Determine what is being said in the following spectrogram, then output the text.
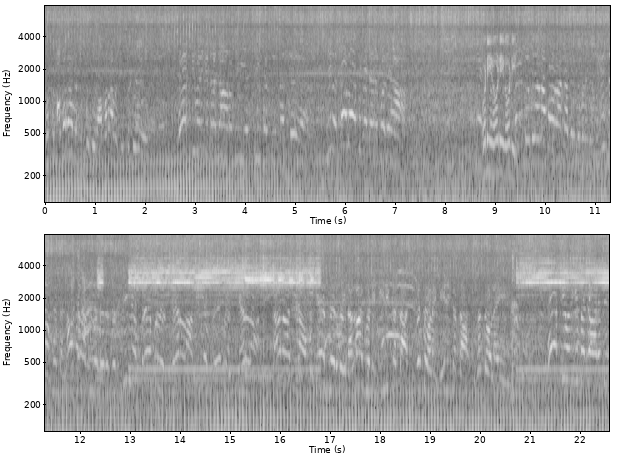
புது அமராவதி புதூர், அமராவதி புதூர். ஓட்டி வருகின்ற ஜாரதி, எட்டிப்பட்டி நட்டு. இரண்டாவது கட்டளை போலியா? ஓடிங்க ஓடிங்க ஓடிங்க கடுமையான போராட்டத்திற்கு பிறகு மீண்டும் இந்த நாட்டநாட்டில் இருப்பது வீரம் பிரேமரர் கேரளா, வீரம் பிரேமரர் ஓடிங்க ஓடிங்க ஓடிங்க நல்லாங்குடி, மீனிக்கந்தா, சிவசோலை, மீனிக்கந்தா, சிவசோலை. ஓட்டி வருகின்ற ஜாரதி,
